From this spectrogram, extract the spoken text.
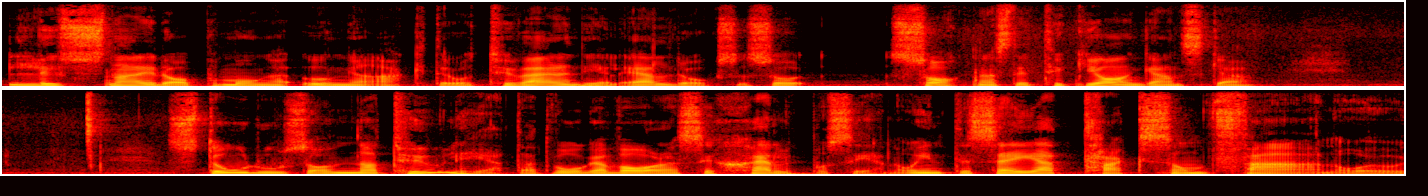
lyssnar idag på många unga akter och tyvärr en del äldre också, så saknas det, tycker jag, en ganska stor dos av naturlighet. Att våga vara sig själv på scen och inte säga tack som fan och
